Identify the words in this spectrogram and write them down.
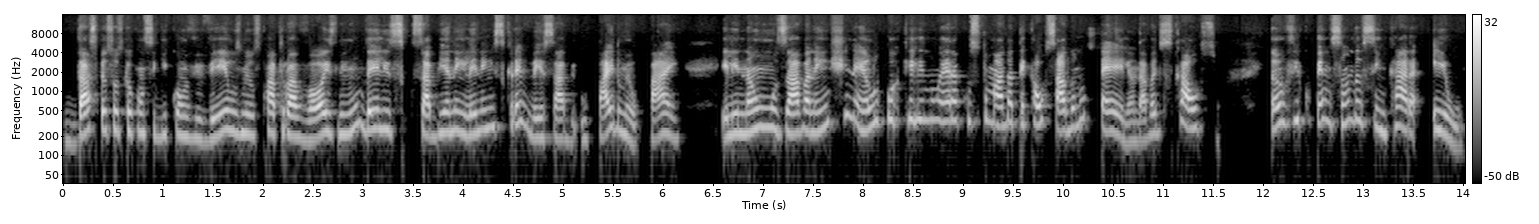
das pessoas que eu consegui conviver, os meus quatro avós, nenhum deles sabia nem ler nem escrever, sabe? O pai do meu pai ele não usava nem chinelo porque ele não era acostumado a ter calçado no pé, ele andava descalço. Então eu fico pensando assim, cara, eu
